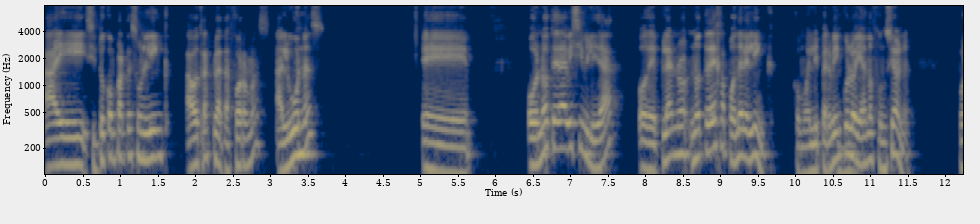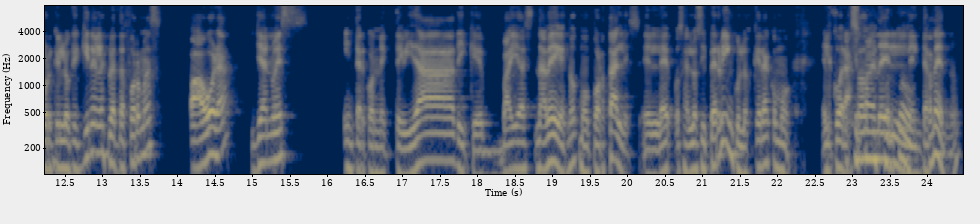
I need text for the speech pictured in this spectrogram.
hay, si tú compartes un link a otras plataformas, algunas, eh, o no te da visibilidad o de plano no te deja poner el link, como el hipervínculo ya no funciona. Porque lo que quieren las plataformas ahora ya no es interconectividad y que vayas, navegues, ¿no? Como portales, el, o sea, los hipervínculos, que era como el corazón del, Internet, ¿no?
